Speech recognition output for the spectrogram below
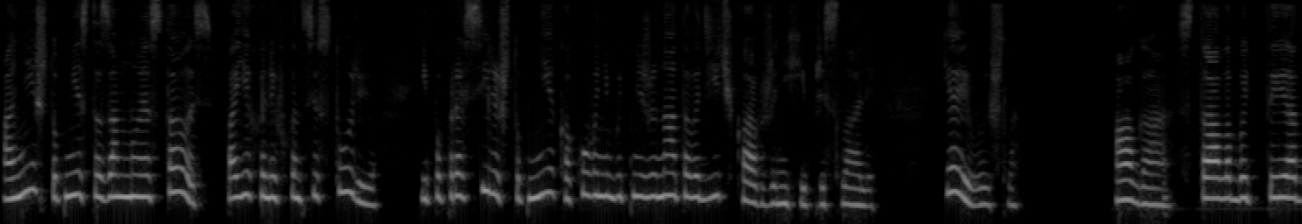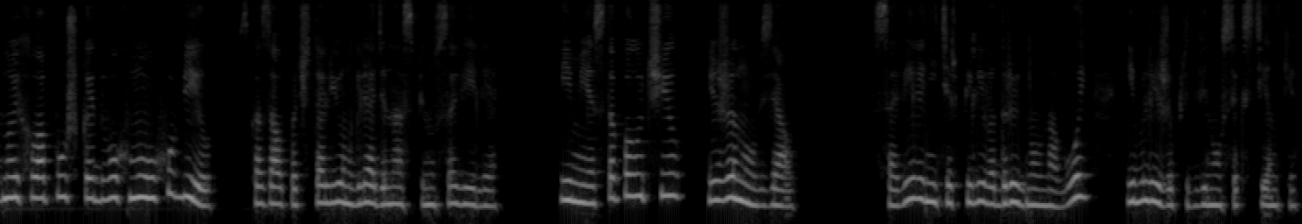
они, чтоб место за мной осталось, поехали в консисторию и попросили, чтоб мне какого-нибудь неженатого дьячка в женихи прислали. Я и вышла. — Ага, стало быть, ты одной хлопушкой двух мух убил, — сказал почтальон, глядя на спину Савелия. И место получил, и жену взял. Савелий нетерпеливо дрыгнул ногой и ближе придвинулся к стенке.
